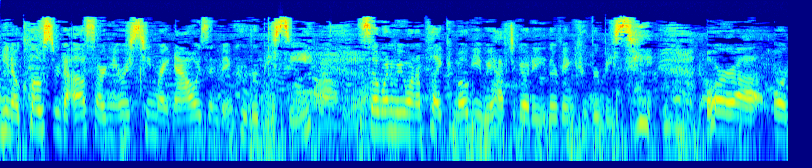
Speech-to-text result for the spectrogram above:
you know, closer to us. Our nearest team right now is in Vancouver, BC. Wow, yeah. So when we want to play Camogie, we have to go to either Vancouver, BC, or uh, or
